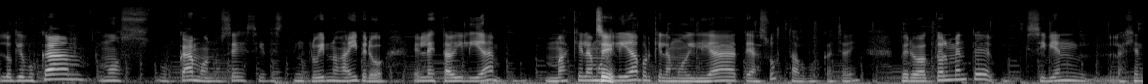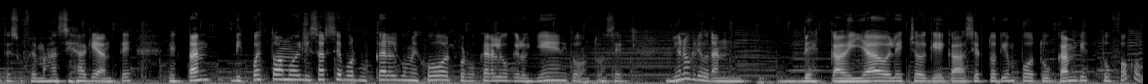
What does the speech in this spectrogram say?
lo que buscamos, buscamos, no sé si es incluirnos ahí, pero es la estabilidad más que la Sí. movilidad, porque la movilidad te asusta, pues, ¿cachai? Pero actualmente, si bien la gente sufre más ansiedad que antes, están dispuestos a movilizarse por buscar algo mejor, por buscar algo que los llene y todo. Entonces, yo no creo tan descabellado el hecho de que cada cierto tiempo tú cambies tu foco,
